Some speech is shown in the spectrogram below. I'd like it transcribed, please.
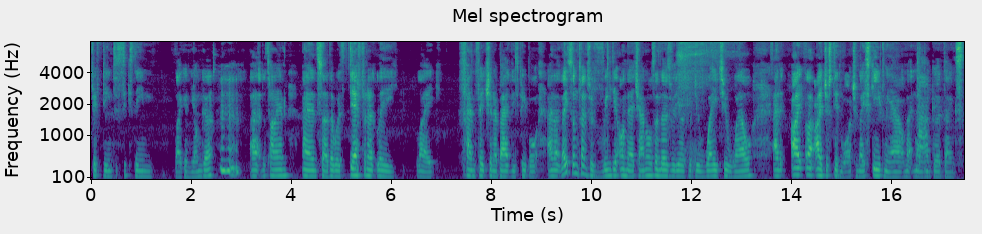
15 to 16, like, and younger hmm uh, at the time, and so there was definitely like fan fiction about these people, and like, they sometimes would read it on their channels, and those videos would do way too well, and I like, I just didn't watch them. They skeeved me out. I'm like, nah, I'm good, thanks.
